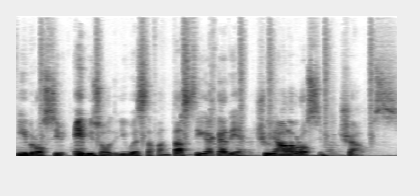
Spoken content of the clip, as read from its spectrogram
i prossimi episodi di questa fantastica carriera. Ci vediamo alla prossima, ciao!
